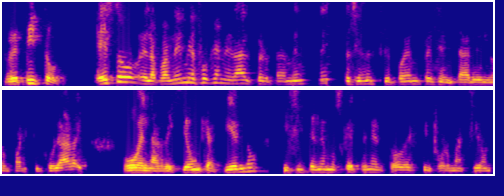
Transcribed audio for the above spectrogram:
Repito, esto, la pandemia fue general, pero también hay situaciones que se pueden presentar en lo particular o en la región que atiendo y sí tenemos que tener toda esta información,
